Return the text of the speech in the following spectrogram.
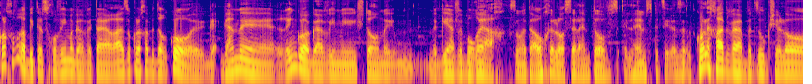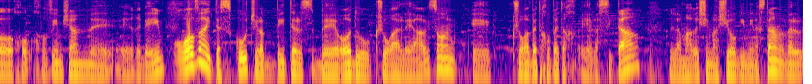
כל חברי הביטלס חווים אגב את ההארה הזו כל אחד בדרכו. גם uh, רינגו אגב עם אשתו מגיע ובורח, זאת אומרת האוכל לא עושה להם טוב, להם ספציפית. אז כל אחד והבת זוג שלו חווים שם uh, רגעים. רוב ההתעסקות של הביטלס בהודו קשורה להריסון, uh, קשורה בטח ובטח לסיטר, למערישים השיוגי מן הסתם, אבל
